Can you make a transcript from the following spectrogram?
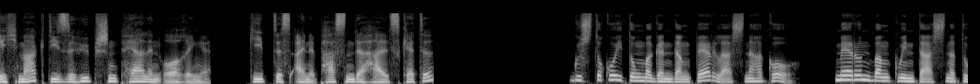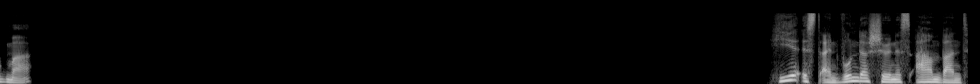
Ich mag diese hübschen Perlenohrringe. Gibt es eine passende Halskette? Gusto ko itong magandang perlas na hako. Meron bang kwintas na tugma? Hier ist ein wunderschönes Armband,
